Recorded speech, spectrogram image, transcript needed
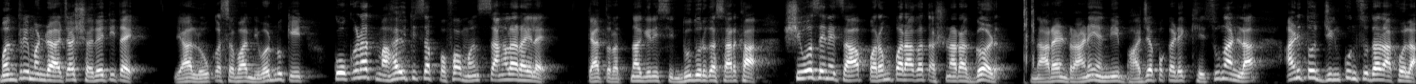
मंत्रिमंडळाच्या शर्यतीत आहे. या लोकसभा निवडणुकीत कोकणात महायुतीचा परफॉर्मन्स चांगला राहिलाय. त्यात रत्नागिरी सिंधुदुर्गसारखा शिवसेनेचा परंपरागत असणारा गड नारायण राणे यांनी भाजपकडे खेचून आणला आणि तो जिंकून सुद्धा दाखवला.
